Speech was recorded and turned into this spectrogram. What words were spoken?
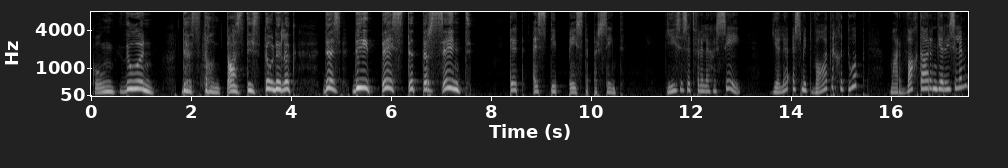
kom doen. Dis fantasties wonderlik. Dis die beste persent. Dit is die beste persent. Jesus het vir hulle gesê: "Julle is met water gedoop, maar wag daar in Jerusalem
